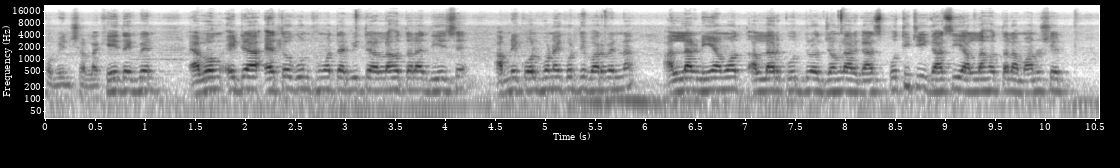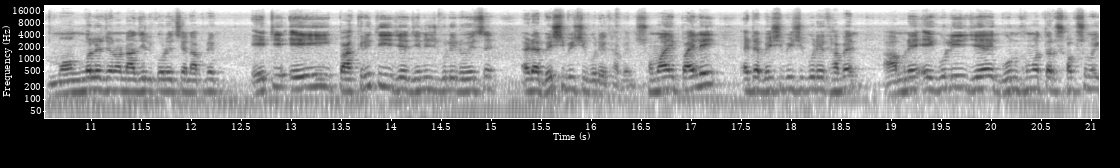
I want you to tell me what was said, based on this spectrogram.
হবে, ইনশাল্লাহ। খেয়ে দেখবেন এবং এটা এত গুণ ক্ষমতার ভিতরে আল্লাহ তালা দিয়েছে, আপনি কল্পনাই করতে পারবেন না। আল্লাহর নিয়ামত, আল্লাহর কুদরত, জংলার গাছ, প্রতিটি গাছই আল্লাহ তালা মানুষের মঙ্গলের জন্য নাজিল করেছেন। আপনি এইটি এই প্রাকৃতি যে জিনিসগুলি রয়েছে, এটা বেশি বেশি করে খাবেন। সময় পাইলেই এটা বেশি বেশি করে খাবেন। আপনি এইগুলি যে গুণ ক্ষমতার সবসময়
